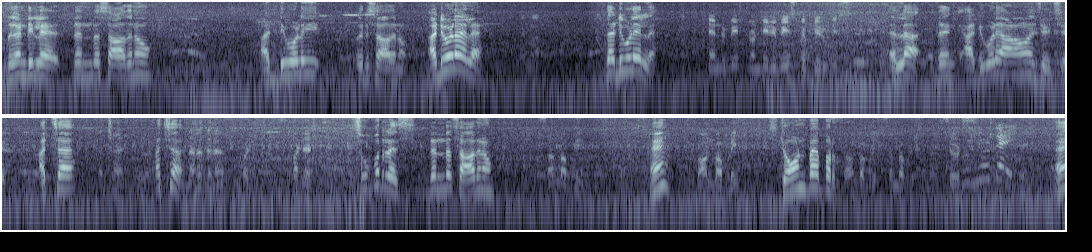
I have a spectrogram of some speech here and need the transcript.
ഇത് കണ്ടില്ലേ? ഇതെന്താ സാധനവും അടിപൊളി ഒരു സാധനം. അടിപൊളിയല്ലേ? ഇത് അടിപൊളിയല്ലേ? Ten rupees twenty rupees fifty rupees അല്ല ഇത് അടിപൊളിയാണോന്ന് ചോദിച്ചു. അച്ഛാ അച്ഛാ സൂപ്പർ ഡ്രസ് ഇതെന്താ സാധനം? സോൺ പപ്പടി ഏ? Soan papdi stone paper soan papdi soan papdi sweets മുട്ടായി ഏ?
